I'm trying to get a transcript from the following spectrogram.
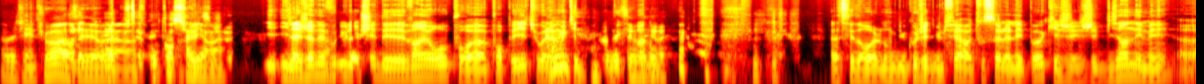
Ah bah tiens, tu vois? C'est ouais. jeu. Il il a jamais Ouais. voulu lâcher des 20 € pour, heu, pour payer, tu vois, la Ah oui! moitié du jeu avec C'est moi, assez drôle, donc du coup, j'ai dû le faire, tout seul à l'époque et j'ai j'ai bien aimé, heu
